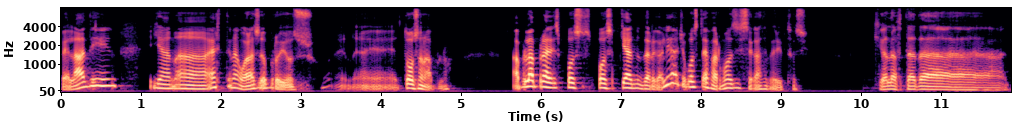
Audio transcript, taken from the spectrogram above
πελάτη για να έρθει να αγοράσει το προϊόν σου. Ε, τόσο απλό. Απλά πρέπει να δεις πώς, πώς πιάνουν τα εργαλεία και πώς τα εφαρμόζεις σε κάθε περίπτωση. Και όλα αυτά τα,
